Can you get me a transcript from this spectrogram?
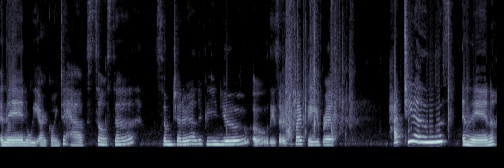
and then we are going to have salsa, some cheddar jalapeno. Oh, these are my favorite. Hot Cheetos. And then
